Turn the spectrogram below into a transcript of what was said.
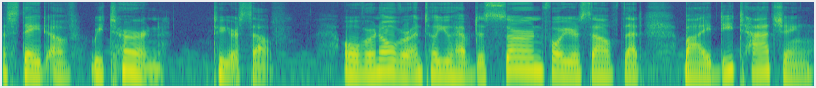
a state of return to yourself over and over until you have discerned for yourself that by detaching,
